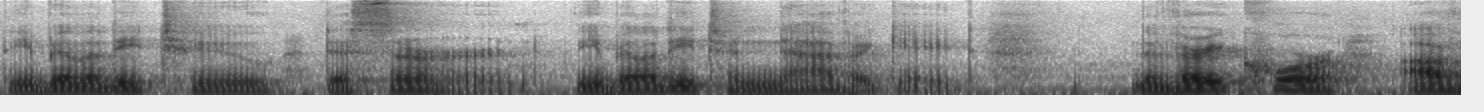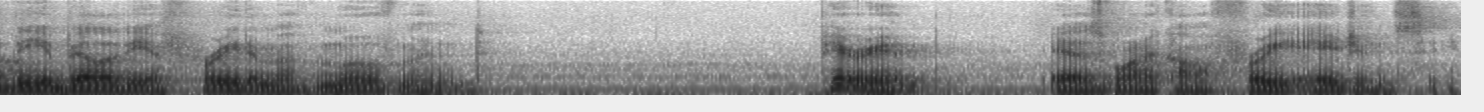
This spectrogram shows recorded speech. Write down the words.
the ability to discern, the ability to navigate, the very core of the ability of freedom of movement, period, is what I call free agency.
